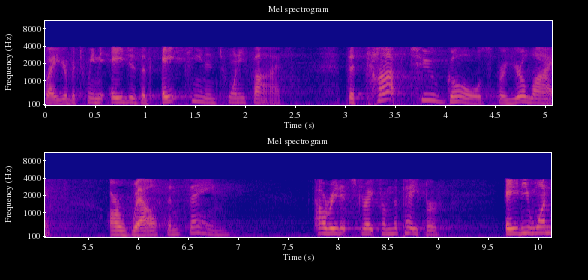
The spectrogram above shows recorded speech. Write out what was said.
way, you're between the ages of 18 and 25. The top two goals for your life are wealth and fame. I'll read it straight from the paper. 81%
